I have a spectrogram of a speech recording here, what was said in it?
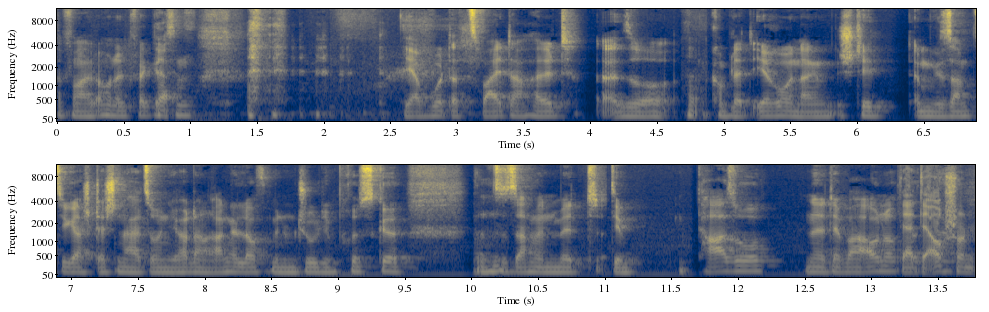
Darf man halt auch nicht vergessen. Ja. ja, wurde der Zweite halt, also komplett Ehre und dann steht im Gesamtsiegerstechen halt so ein Jordan Rangelov mit dem Julian Prüske mhm. zusammen mit dem Taso, Ne, der war auch noch. Der hat ja auch schon,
